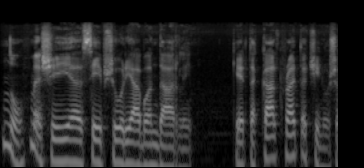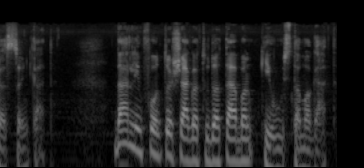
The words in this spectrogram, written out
No, mesélj el szép sorjában, Darlin, kérte Cartwright a csinos asszonykát. Darlin fontossága tudatában kihúzta magát.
